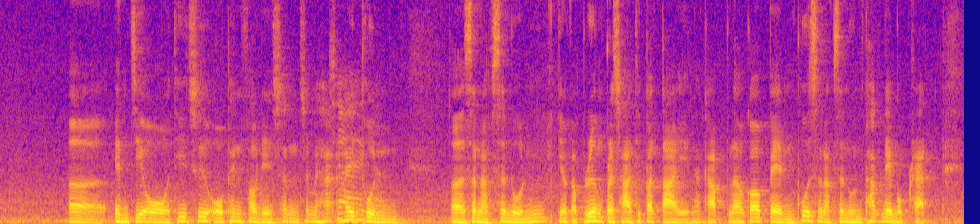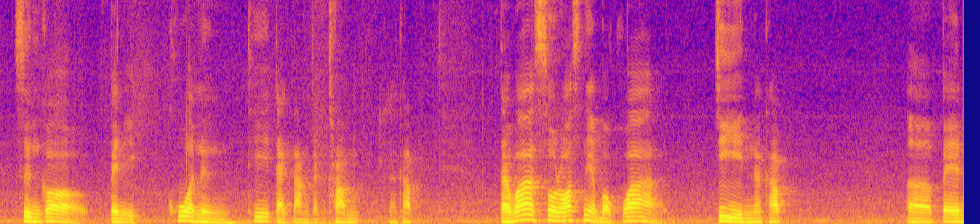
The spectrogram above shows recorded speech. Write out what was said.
ำเอ่อ NGO ที่ชื่อ Open Foundation ใช่ไหมฮะใช่ให้ทุนค่ะเอ่อสนับสนุนเกี่ยวกับเรื่องประชาธิปไตยนะครับแล้วก็เป็นผู้สนับสนุนพรรคเดโมแครตซึ่งก็เป็นอีกขั้วหนึ่งที่แตกต่างจากทรัมป์นะครับแต่ว่าโซรอสเนี่ยบอกว่าจีนนะครับเอ่อเป็น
